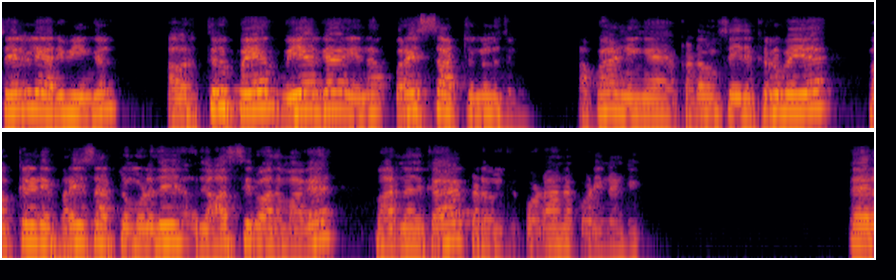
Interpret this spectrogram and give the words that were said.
செயல்களை அறிவியுங்கள். அவர் திருப்பெயர் உயர்க என பறைசாற்றுங்கள்னு சொல்லு. அப்ப நீங்க கடவுள் செய்த கிருபையை மக்களிடையே பறைசாற்றும் பொழுது அது ஆசீர்வாதமாக மாறினதுக்காக கடவுளுக்கு கோடான கோடி நன்றி. வேற.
